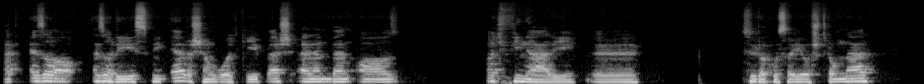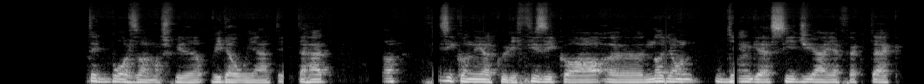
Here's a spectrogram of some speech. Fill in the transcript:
Hát ez a, ez a rész még erre sem volt képes, ellenben az nagy finálé Szürakoszai Ostromnál egy borzalmas videó, videójáték. Tehát a fizika nélküli fizika, nagyon gyenge CGI effektek,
